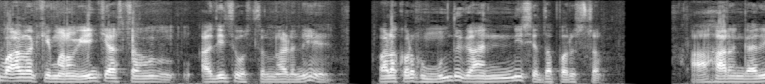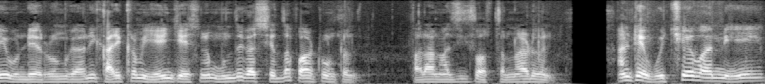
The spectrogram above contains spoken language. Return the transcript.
వాళ్ళకి మనం ఏం చేస్తాం? అతిథి వస్తున్నాడని వాళ్ళ కొరకు ముందుగా అన్నీ సిద్ధపరుస్తాం. ఆహారం కానీ ఉండే రూమ్ కానీ కార్యక్రమం ఏం చేసినా ముందుగా సిద్ధపాటు ఉంటుంది. ఫలానా అతిథి వస్తున్నాడు అని. అంటే వచ్చేవాడిని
